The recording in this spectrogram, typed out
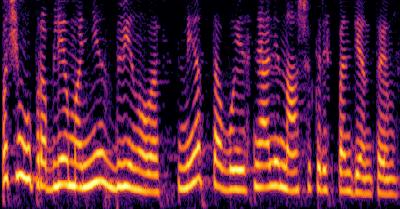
Почему проблема не сдвинулась с места, выясняли наши корреспонденты.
